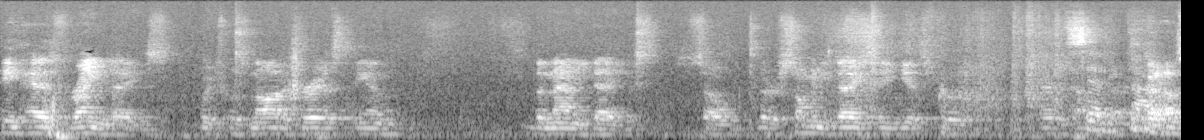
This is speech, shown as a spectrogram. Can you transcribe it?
he has rain days, which was not addressed in the ninety days. So there's so many days he gets for every time. Seventy-five.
